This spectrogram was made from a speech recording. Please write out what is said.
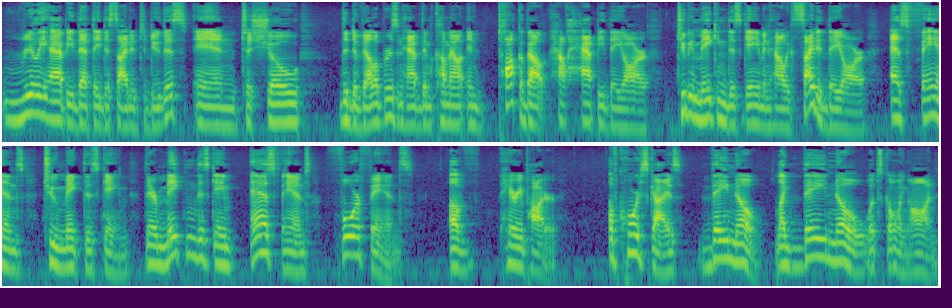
really happy that they decided to do this and to show the developers and have them come out and talk about how happy they are to be making this game and how excited they are as fans to make this game. They're making this game as fans for fans of Harry Potter. Of course, guys, they know. Like, they know what's going on.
